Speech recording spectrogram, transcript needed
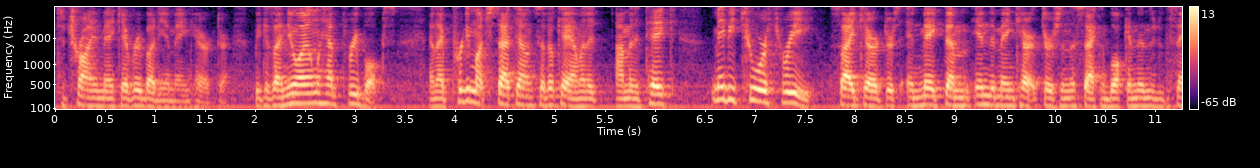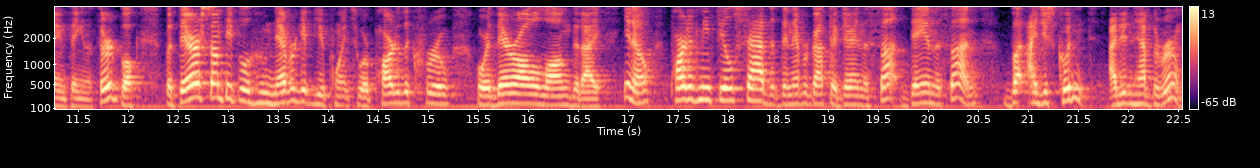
to try and make everybody a main character because I knew I only had three books and I pretty much sat down and said, okay, I'm gonna I'm gonna take maybe two or three side characters and make them into main characters in the second book and then do the same thing in the third book. But there are some people who never get viewpoints, who are part of the crew, who are there all along that I, you know, part of me feels sad that they never got their day in the sun day in the sun, but I just couldn't. I didn't have the room.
